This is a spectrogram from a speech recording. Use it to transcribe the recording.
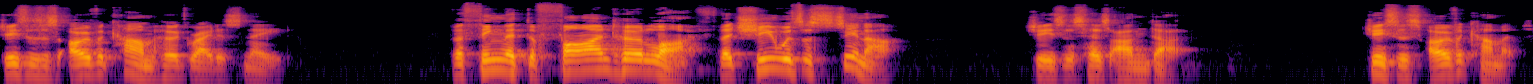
Jesus has overcome her greatest need. The thing that defined her life, that she was a sinner, Jesus has undone. Jesus overcome it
